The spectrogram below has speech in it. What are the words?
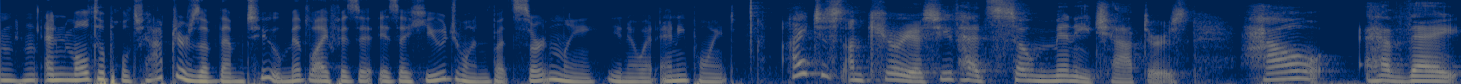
Mm-hmm. And multiple chapters of them too. Midlife is a, is a huge one, but certainly, you know, at any point. I just, I'm curious. You've had so many chapters. How have they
